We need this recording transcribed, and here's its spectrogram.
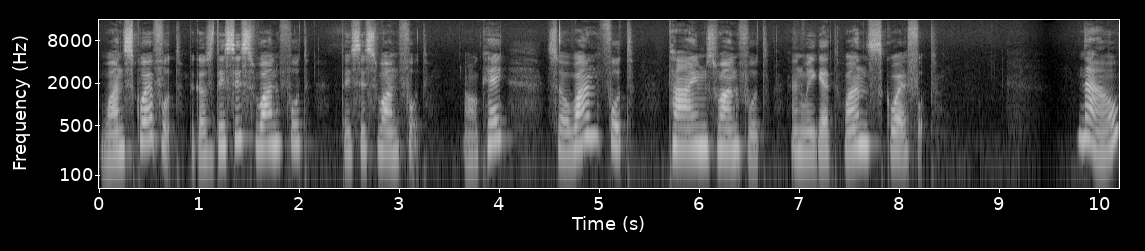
one square foot because this is one foot, this is one foot. Okay? So one foot times one foot and we get one square foot. Now,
